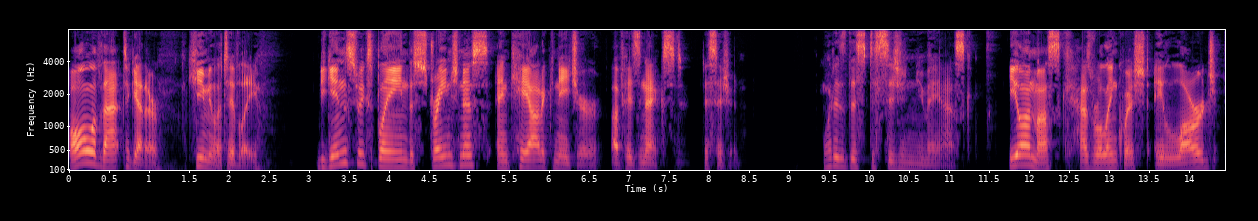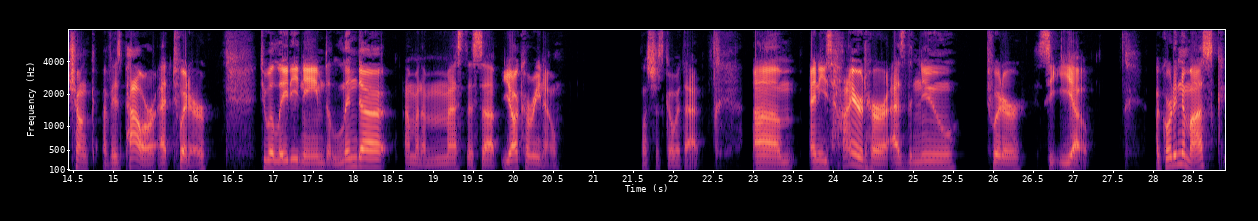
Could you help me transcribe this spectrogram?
all of that together, cumulatively, begins to explain the strangeness and chaotic nature of his next decision. What is this decision, you may ask? Elon Musk has relinquished a large chunk of his power at Twitter to a lady named Linda, I'm going to mess this up, Yaccarino. Let's just go with that. Um, and he's hired her as the new Twitter CEO. According to Musk,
